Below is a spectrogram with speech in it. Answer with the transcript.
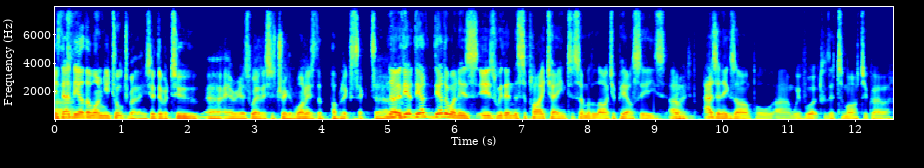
is that uh, the other one you talked about? Then you said there were two uh, areas where this is triggered. One is the public sector. No, the the other, the other one is is within the supply chain to some of the larger PLCs. Um, right. As an example, um, we've worked with a tomato grower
